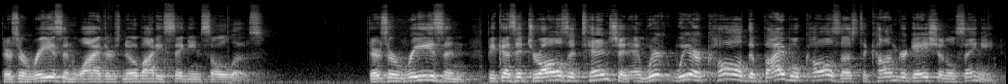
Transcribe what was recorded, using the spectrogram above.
There's a reason why there's nobody singing solos. There's a reason because it draws attention, and we're, we are called, the Bible calls us to congregational singing.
